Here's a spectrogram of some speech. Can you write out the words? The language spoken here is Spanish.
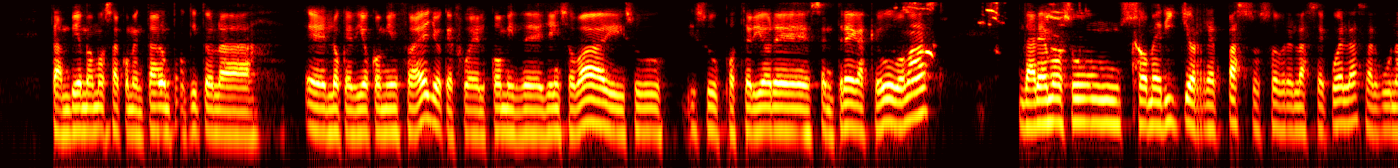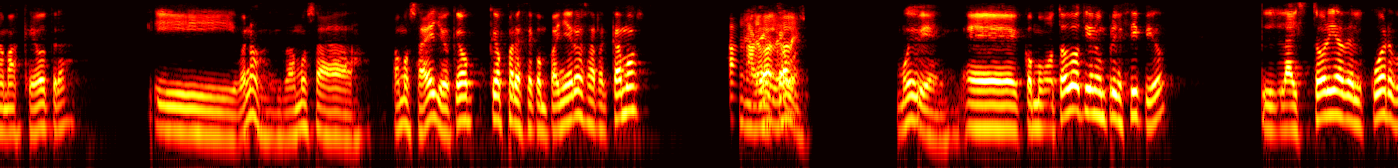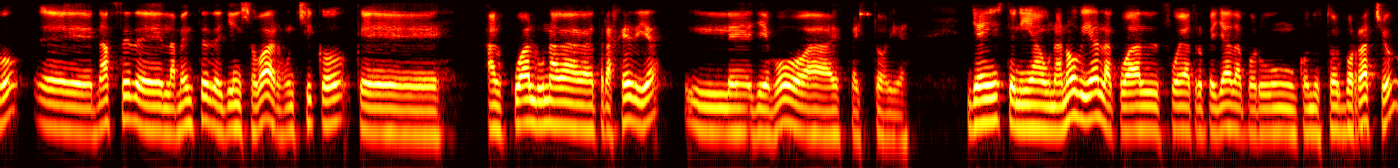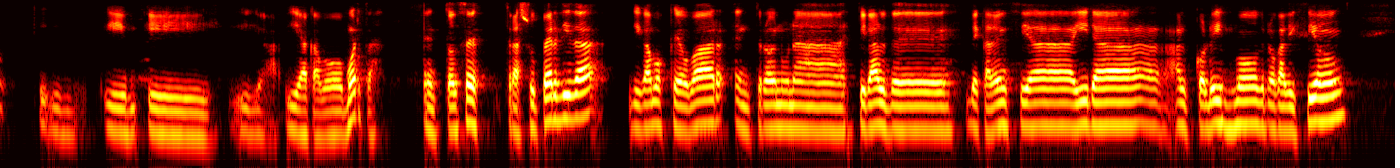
También vamos a comentar un poquito la, eh, lo que dio comienzo a ello, que fue el cómic de James O'Barr y, su- y sus posteriores entregas que hubo más. Daremos un somerillo repaso sobre las secuelas, alguna más que otra. Y bueno, y vamos a, vamos a ello. ¿Qué os, qué os parece, compañeros? ¿Arrancamos? Dale. Muy bien. Eh, como todo tiene un principio, la historia del cuervo eh, nace de la mente de James O'Barr, un chico que, al cual una tragedia le llevó a esta historia. James tenía una novia, la cual fue atropellada por un conductor borracho y, y- acabó muerta. Entonces, tras su pérdida, digamos que Obar entró en una espiral de decadencia, ira, alcoholismo, drogadicción,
